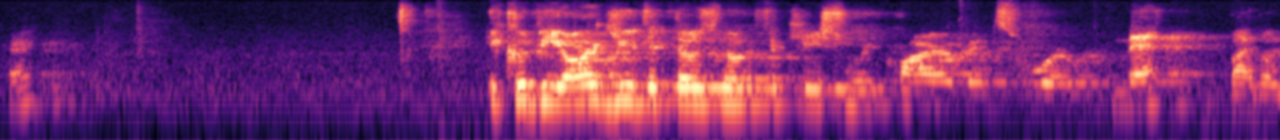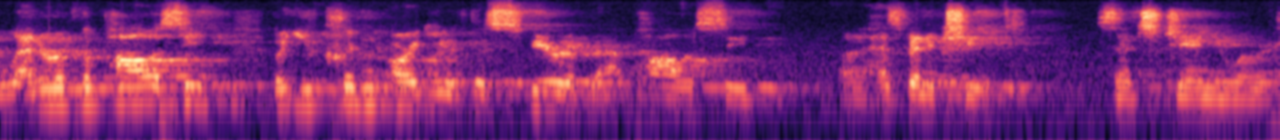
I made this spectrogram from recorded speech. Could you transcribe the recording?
Okay? It could be argued that those notification requirements were met by the letter of the policy, but you couldn't argue if the spirit of that policy uh, has been achieved since January.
